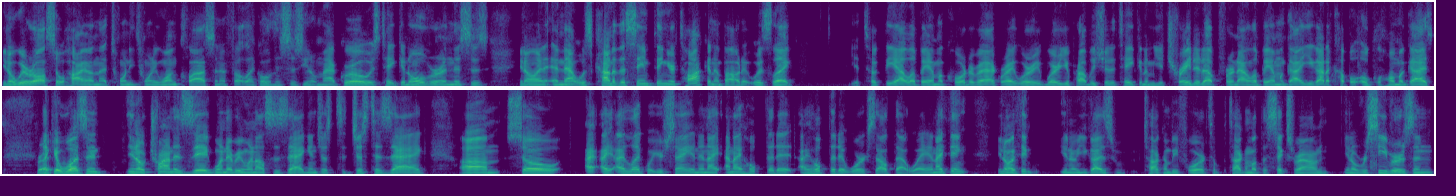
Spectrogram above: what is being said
you know we were also high on that 2021 class and it felt like oh this is you know matt groh is taking over and this is you know and, and that was kind of the same thing you're talking about. It was like you took the Alabama quarterback right where where you probably should have taken him. You traded up for an Alabama guy. You got a couple Oklahoma guys. Right. Like it wasn't you know trying to zig when everyone else is zagging just to, just to zag. Um, so I, I like what you're saying, and I and I hope that it I hope that it works out that way. And I think you know I think you know you guys talking before t- talking about the six round you know receivers and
